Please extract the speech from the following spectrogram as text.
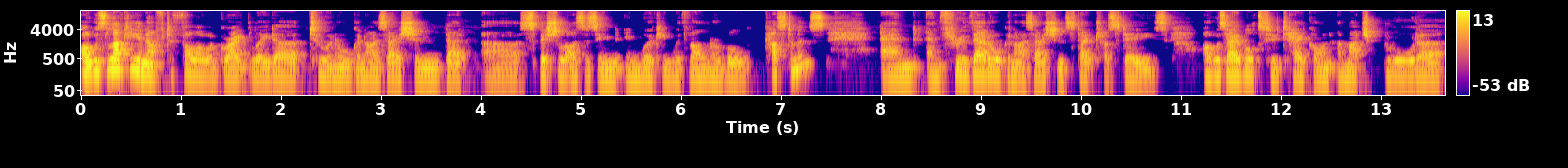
I was lucky enough to follow a great leader to an organisation that uh, specialises in, in working with vulnerable customers and and through that organisation, State Trustees, I was able to take on a much broader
